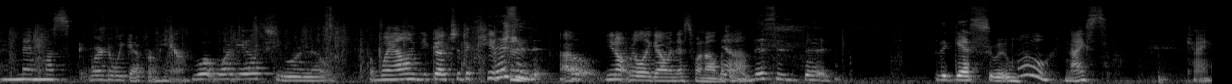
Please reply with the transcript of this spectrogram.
and then let's, where do we go from here? What, what else you want to know? Well, you go to the kitchen. Is, oh, oh, you don't really go in this one all the no, time. this is the the guest room. Oh, nice. Okay.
